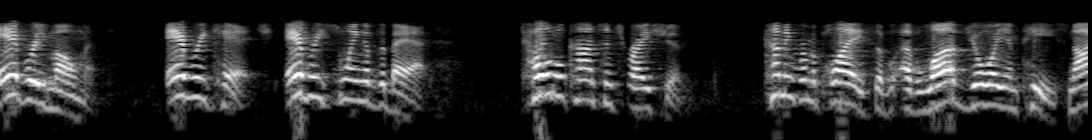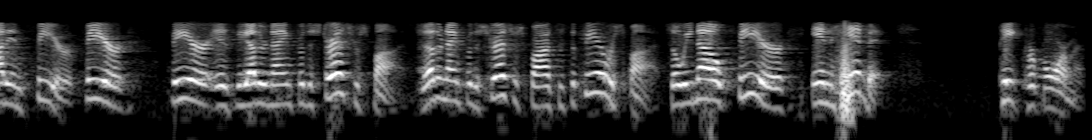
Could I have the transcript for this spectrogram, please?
Every moment, every catch, every swing of the bat, total concentration, coming from a place of, of love, joy, and peace, not in fear. Fear fear is the other name for the stress response. The other name for the stress response is the fear response. So we know fear inhibits peak performance.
